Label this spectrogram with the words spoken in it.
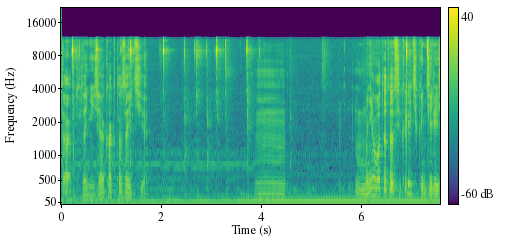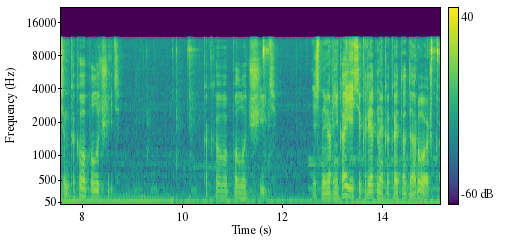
Так, туда нельзя как-то зайти. Мне вот этот секретик интересен. Как его получить? Как его получить? Здесь наверняка есть секретная какая-то дорожка.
